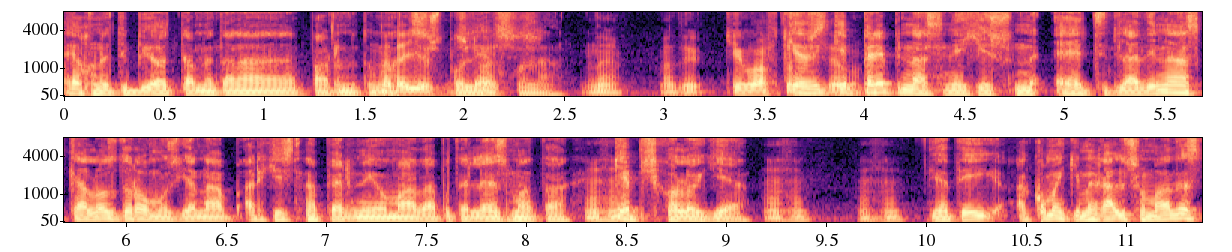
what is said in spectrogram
έχουν την ποιότητα μετά να πάρουν το Να μάτι τελειώσουν πολύ τις εύκολα. φάσεις. Ναι, να τελει- και εγώ αυτό Και, πιστεύω. και πρέπει να συνεχίσουν έτσι. Δηλαδή είναι ένας καλός δρόμος για να αρχίσει να παίρνει η ομάδα αποτελέσματα και ψυχολογία. Γιατί ακόμα και οι μεγάλες ομάδες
